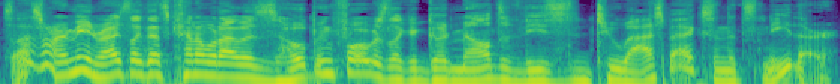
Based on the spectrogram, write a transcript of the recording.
So that's what I mean, right? It's like that's kind of what I was hoping for was like a good meld of these two aspects, and it's neither.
